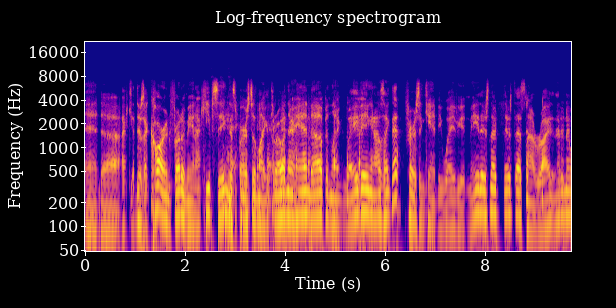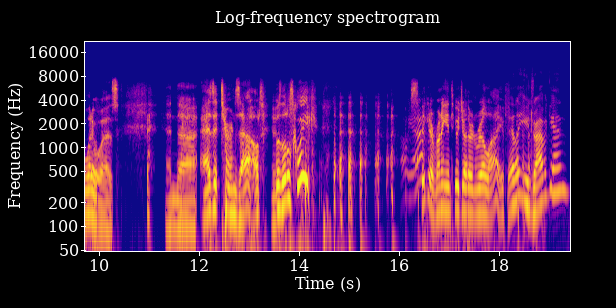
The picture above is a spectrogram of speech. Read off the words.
And uh, I, there's a car in front of me, and I keep seeing this person like throwing their hand up and like waving, and I was like, that person can't be waving at me. There's no, there's that's not right. I didn't know what it was. And uh, as it turns out, it was Little Squeak. Oh yeah. Speaking of running into each other in real life, They let you drive again?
